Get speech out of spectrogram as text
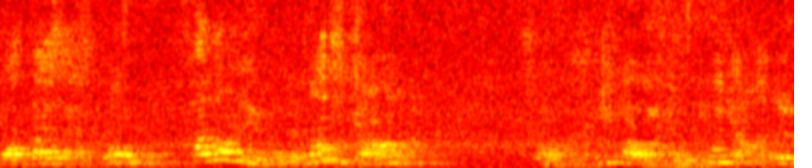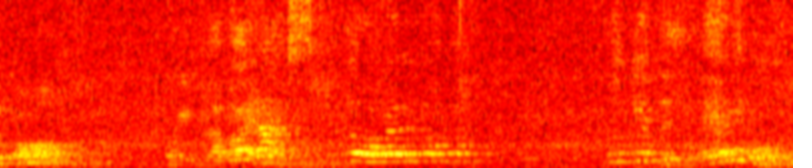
와타시도 사람들이 원하시잖아. 그럼 우리가 이 동물이 아닐까? 여기 가봐야 No, no, no. Look at this animal.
